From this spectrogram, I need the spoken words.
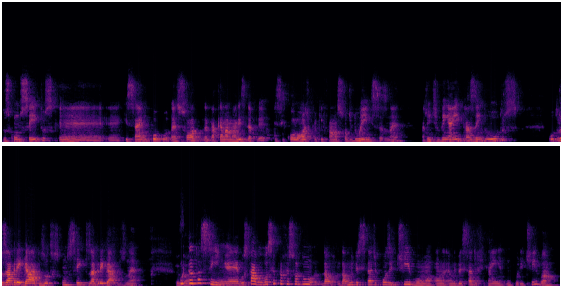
dos conceitos é, é, que saem um pouco é, só daquela análise da, é, psicológica que fala só de doenças, né? A gente vem aí trazendo outros outros agregados, outros conceitos agregados, né? Exato. Portanto, assim, é, Gustavo, você é professor do, da, da Universidade Positivo, a universidade fica em, em Curitiba?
